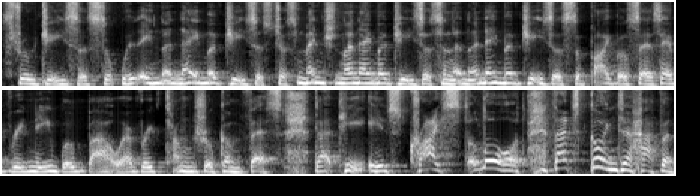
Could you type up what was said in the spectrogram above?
through Jesus, in the name of Jesus. Just mention the name of Jesus, and in the name of Jesus, the Bible says every knee will bow, every tongue shall confess that he is Christ the Lord. That's going to happen.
